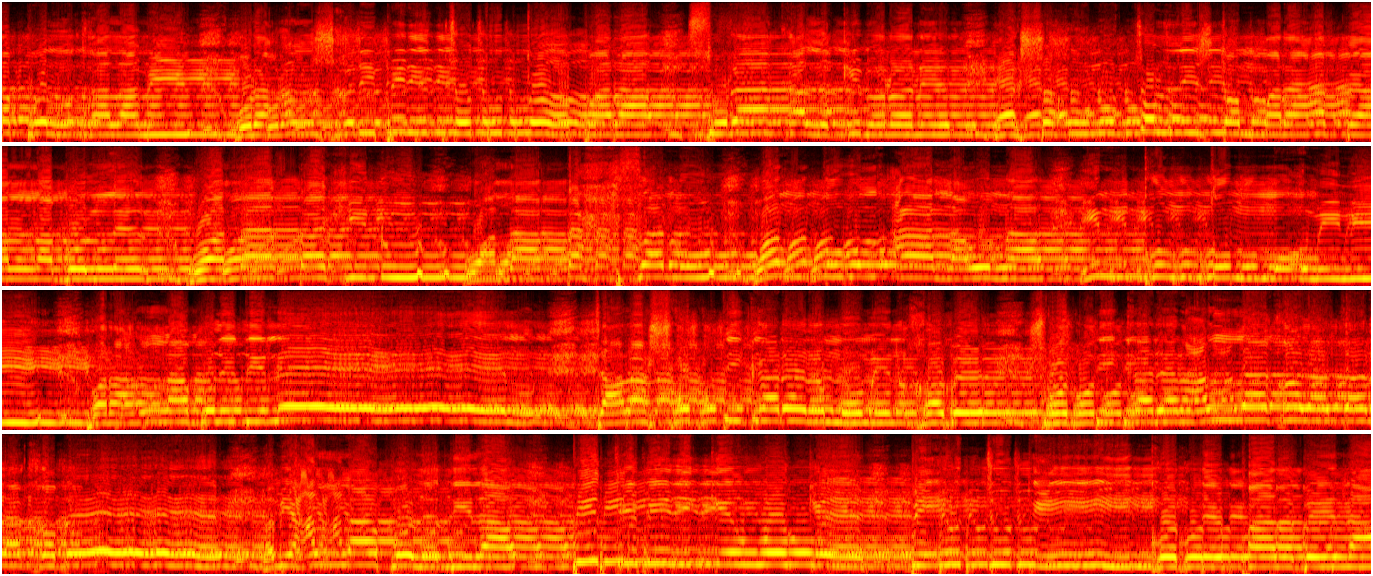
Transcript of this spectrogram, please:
রাব্বুল আলামিন কোরআন শরীফের চতুর্থ পারা সূরা কাল কিমরনের 139 নম্বর আয়াতে আল্লাহ বললেন ওয়ালা তাকিনু ওয়ালা তাহসানু ওয়ান্তুম আলাউনা ইন কুনতুম মুমিনিন। আর আল্লাহ বলে দিলেন যারা সত্যিকারের মুমিন হবে সত্যিকারের আল্লাহ করা তারা হবে। আমি আল্লাহ বলে দিলাম পৃথিবীর কেউ ওকে বেউচুতি করতে পারবে না।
